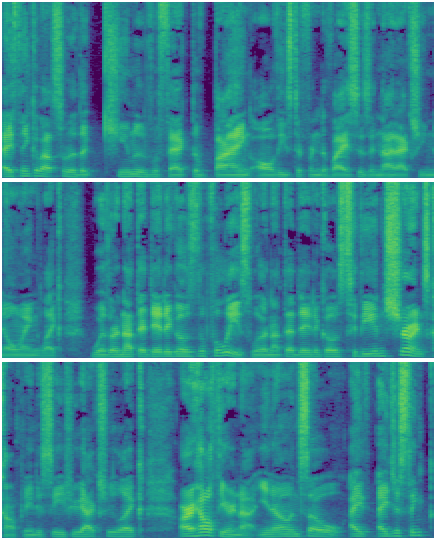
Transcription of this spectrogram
I think about sort of the cumulative effect of buying all these different devices and not actually knowing like whether or not that data goes to the police, whether or not that data goes to the insurance company to see if you actually like are healthy or not, you know? And so I, I just think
